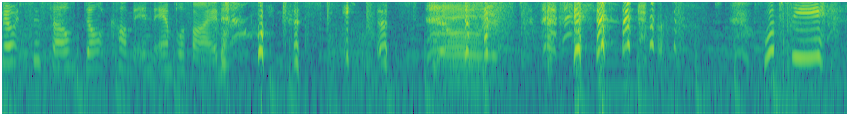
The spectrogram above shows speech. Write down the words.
Note to self: Don't come in amplified Whoopsie!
